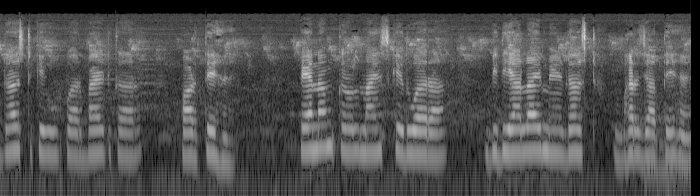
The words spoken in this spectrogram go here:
डस्ट के ऊपर बैठकर पढ़ते हैं। पेनम कोल माइंस के द्वारा विद्यालय में डस्ट भर जाते हैं।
